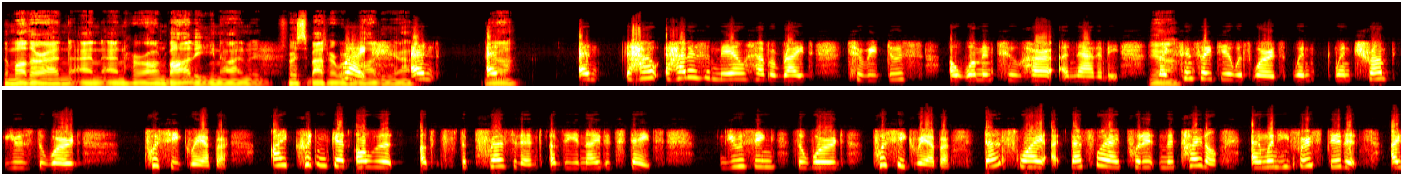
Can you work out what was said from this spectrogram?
the mother and, and, and her own body, you know, and choice about her right. own body. Yeah. And, and, yeah. and how, how does a male have a right to reduce a woman to her anatomy? Yeah. Like, since I deal with words, when, when Trump used the word pussy grabber, I couldn't get over the President of the United States using the word pussy grabber. That's why that's why I put it in the title. And when he first did it, I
